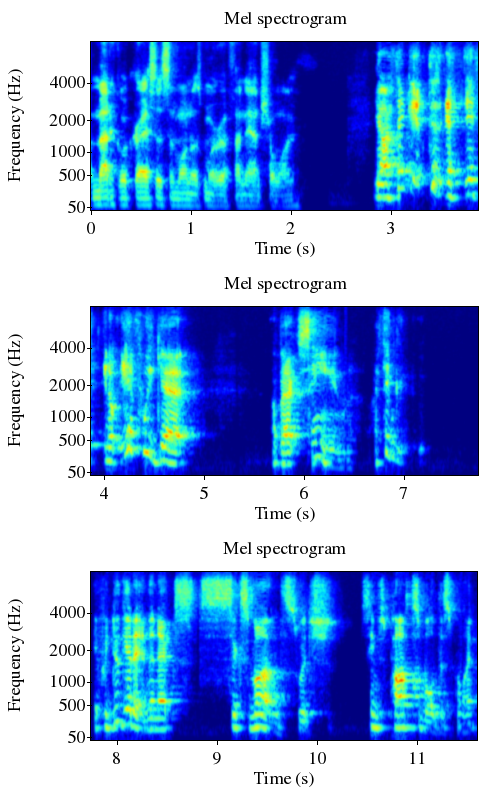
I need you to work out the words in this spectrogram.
a medical crisis and one was more of a financial one. Yeah, I think if, if, if you know if we get a vaccine, I think if we do get it in the next six months, which seems possible at this point,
